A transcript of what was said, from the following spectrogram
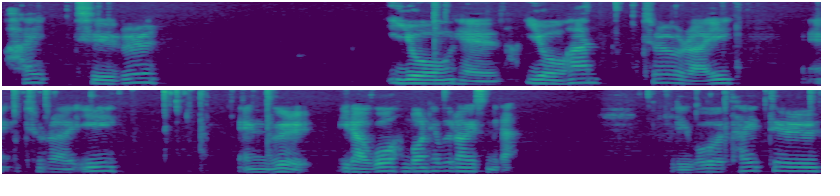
하이트를 이용해 이용한 트라이 에, 트라이 앵글이라고 한번 해보도록 하겠습니다. 그리고 타이틀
